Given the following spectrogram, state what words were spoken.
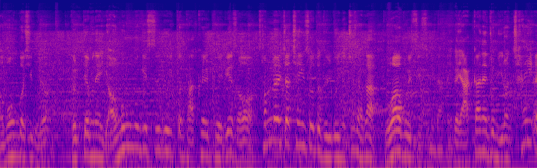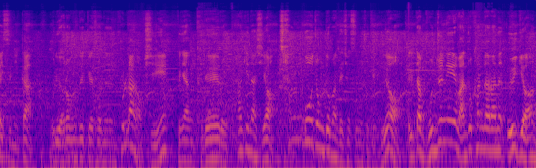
넘어온 것이고요. 그렇기 때문에 영웅 무기 쓰고 있던 다크엘프에 비해서 선멸자 체인소도 들고 있는 투사가 좋아 보일 수 있습니다. 그러니까 약간의 좀 이런 차이가 있으니까 우리 여러분들께서는 혼란 없이 그냥 그대로 확인하시어 참고 정도만 되셨으면 좋겠고요. 일단 본주님이 만족한다라는 의견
